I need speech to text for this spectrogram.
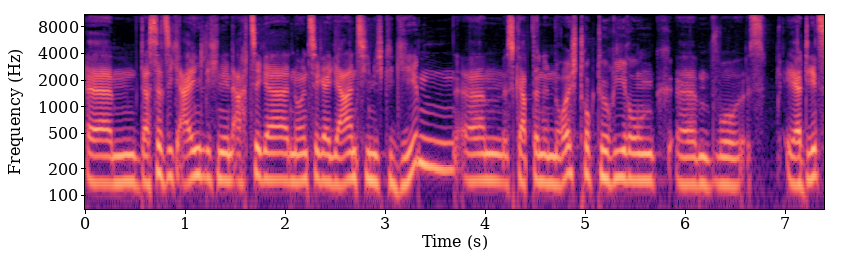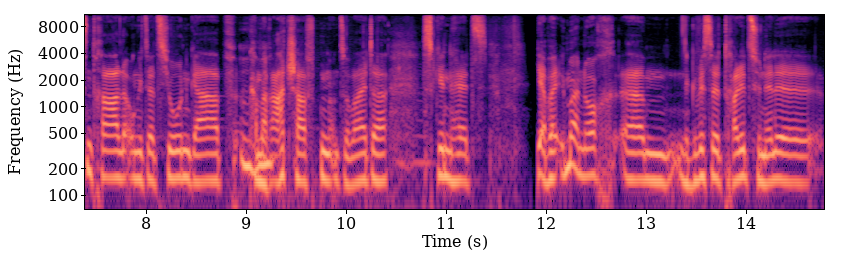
Ähm, das hat sich eigentlich in den 80er, 90er Jahren ziemlich gegeben. Ähm, es gab dann eine Neustrukturierung, ähm, wo es eher dezentrale Organisationen gab, mhm. Kameradschaften und so weiter, Skinheads, die aber immer noch ähm, eine gewisse traditionelle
